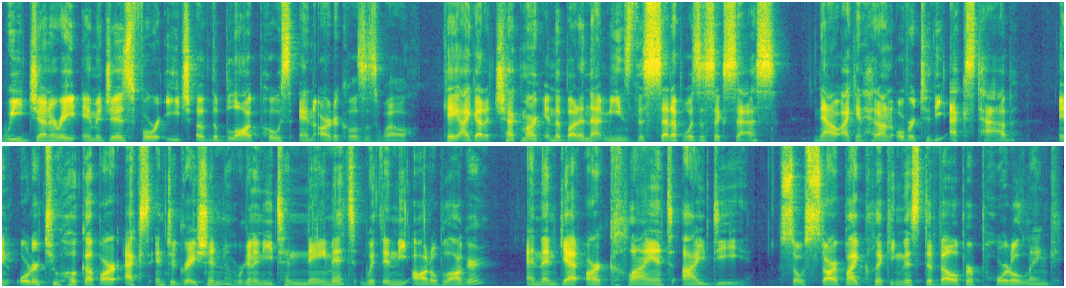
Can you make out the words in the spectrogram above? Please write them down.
We generate images for each of the blog posts and articles as well. Okay, I got a check mark in the button. That means the setup was a success. Now I can head on over to the X tab. In order to hook up our X integration, we're going to need to name it within the Autoblogger and then get our client ID. So start by clicking this developer portal link.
